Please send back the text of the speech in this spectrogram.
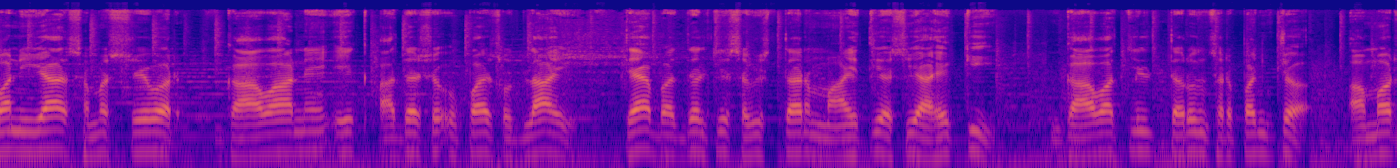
पण या समस्येवर गावाने एक आदर्श उपाय शोधला आहे. त्याबद्दलची सविस्तर माहिती अशी आहे की गावातील तरुण सरपंच अमर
